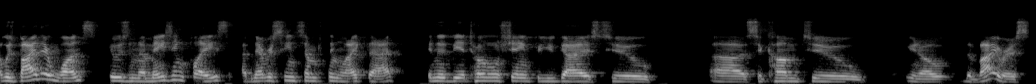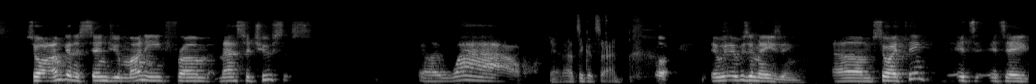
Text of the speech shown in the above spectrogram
I was by there once. It was an amazing place. I've never seen something like that, and it'd be a total shame for you guys to uh, succumb to you know the virus. So I'm going to send you money from Massachusetts." You're like, "Wow." Yeah, that's a good sign. Look, it, it was amazing. Um, so I think it's it's a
